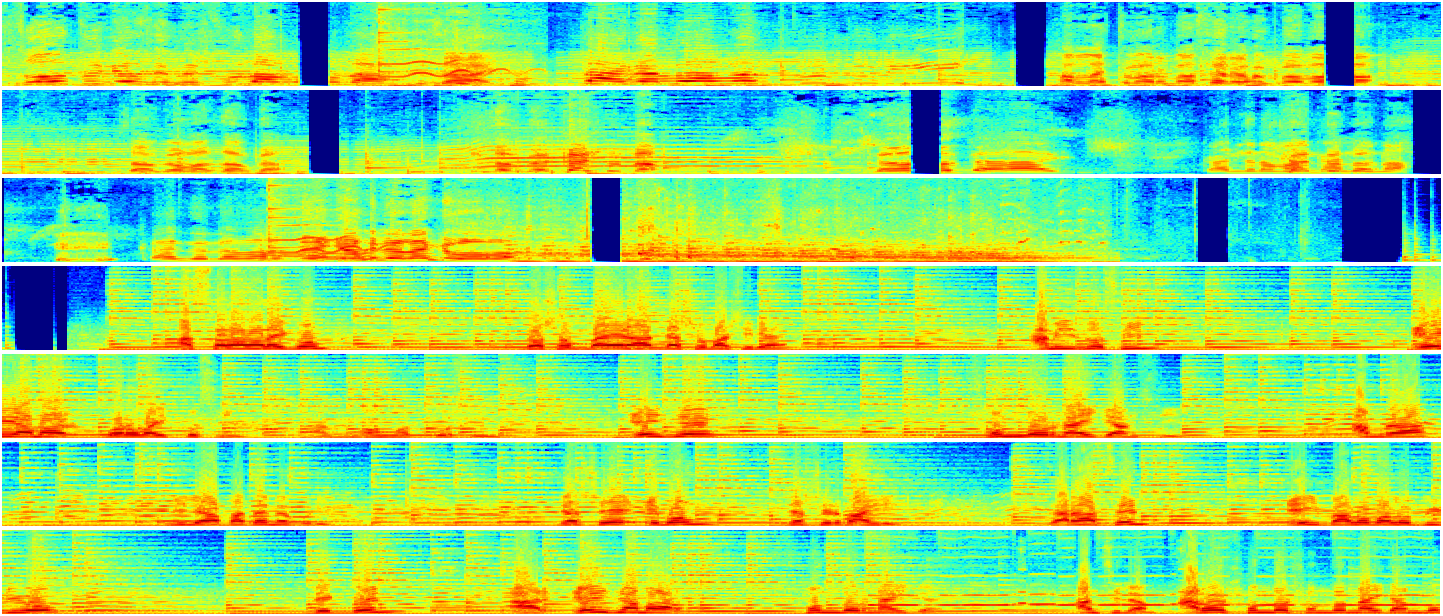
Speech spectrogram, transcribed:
যৌতুকের জিনিস ফুলাম না। যাই। তাই গেল আমার আল্লাহ তোমার বাসার হোক বাবা। যাও গা মা যাও গা। যাও গা কান্দো না। কান্দো না মা কান্দো না। কান্দো না বাবা। আসসালামু আলাইকুম। দর্শক ভাইয়েরা দেশবাসীরা আমি জসিম। এই আমার বড় ভাই কসিম। আমি মোহাম্মদ কসিম। এই যে সুন্দর নায়িকা আনছি আমরা লীলা বাদামে করি দেশে এবং দেশের বাইরে। যারা আছেন এই ভালো ভালো ভিডিও দেখবেন আর এই যে আমার সুন্দর নায়িকা আনছিলাম আরও সুন্দর সুন্দর নায়িকা আনব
